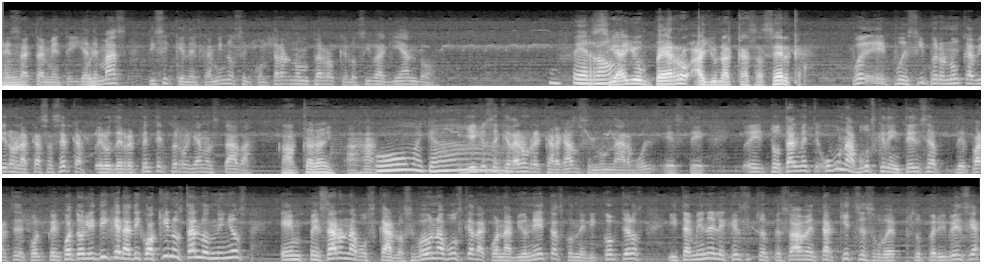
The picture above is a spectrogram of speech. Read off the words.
Exactamente. Y Oye. además dicen que en el camino se encontraron un perro que los iba guiando. Un perro. Si hay un perro, hay una casa cerca. Pues, eh, pues sí, pero nunca vieron la casa cerca. Pero de repente el perro ya no estaba. Ah, caray. Ajá. Oh my God. Y ellos se quedaron recargados en un árbol, este, eh, totalmente, hubo una búsqueda intensa de parte de, en cuanto el indígena dijo, aquí no están los niños, empezaron a buscarlos, se fue una búsqueda con avionetas, con helicópteros, y también el ejército empezó a aventar kits de sobre- supervivencia,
